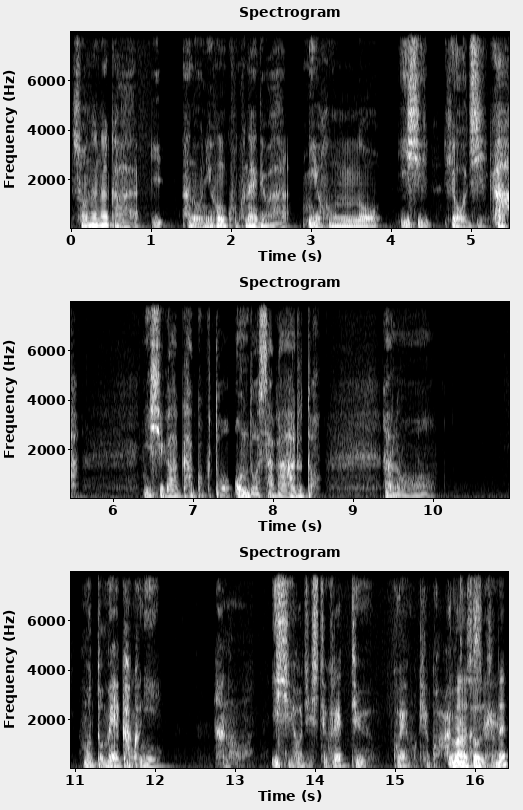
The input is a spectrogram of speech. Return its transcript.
そんな中いあの日本国内では日本の意思表示が西側各国と温度差があるとあのもっと明確にあの意思表示してくれっていう声も結構あってますね。まあそうですね。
